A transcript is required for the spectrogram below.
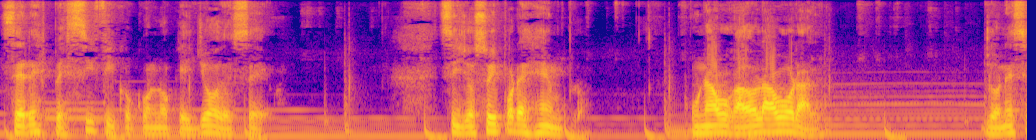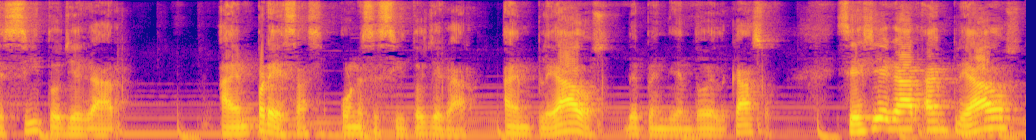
Ser específico con lo que yo deseo. Si yo soy, por ejemplo, un abogado laboral, yo necesito llegar a empresas o necesito llegar a empleados, dependiendo del caso. Si es llegar a empleados,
